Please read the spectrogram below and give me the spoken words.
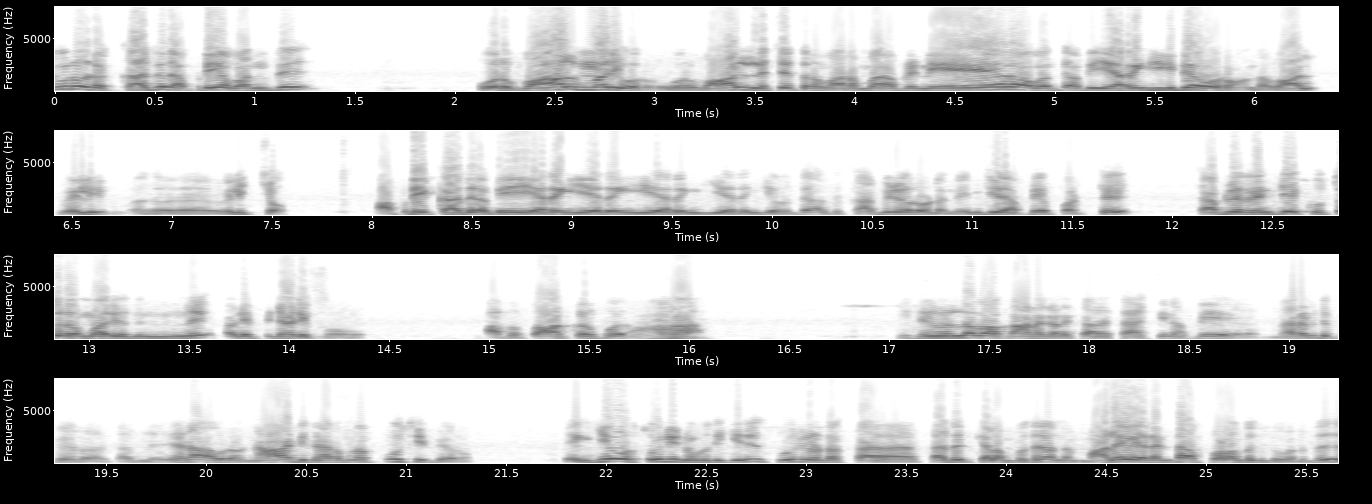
சூரியோட கதிர் அப்படியே வந்து ஒரு வால் மாதிரி வரும். ஒரு வால் நட்சத்திரம் வர மாதிரி அப்படியே நேரம் வந்து அப்படியே இறங்கிக்கிட்டே வரும். அந்த வால் வெளி அந்த வெளிச்சம். அப்படியே கதிர் அப்படியே இறங்கி இறங்கி இறங்கி இறங்கி வந்து அந்த கபிலரோட நெஞ்சு அப்படியே பட்டு கபிலர் நெஞ்சே குத்துற மாதிரி வந்து நின்று அப்படியே பின்னாடி போகும். அப்ப பாக்குறப்போ ஆஹா இது உள்ளவா காண கிடைக்காத காட்சின்னு அப்படியே மிரண்டு போயிடுவார் கபிலர். ஏன்னா அவரோட நாடி நேரம்லாம் பூசி போயிடும் எங்கேயோ ஒரு சூரியன் உதிக்குது. சூரியனோட க கதிர் கிளம்புது. அந்த மலையை ரெண்டா பொழந்துக்கிட்டு வருது.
